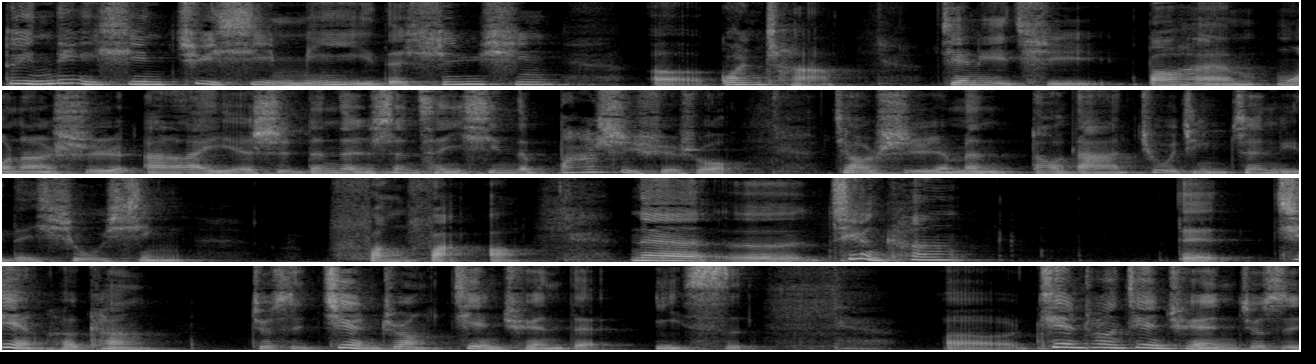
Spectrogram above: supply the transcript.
对内心巨细靡遗的身心呃观察，建立起包含莫那识、阿赖耶识等等深层心的八识学说，教示人们到达究竟真理的修行方法啊。那呃，健康的健和康就是健壮健全的意思。呃，健壮健全就是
